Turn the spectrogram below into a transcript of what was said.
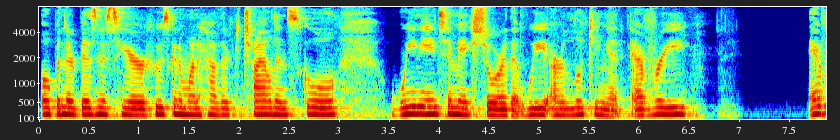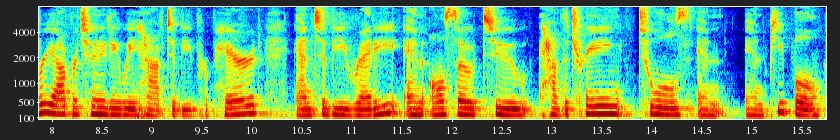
open their business here? Who's going to want to have their child in school? We need to make sure that we are looking at every every opportunity we have to be prepared and to be ready and also to have the training tools and and people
